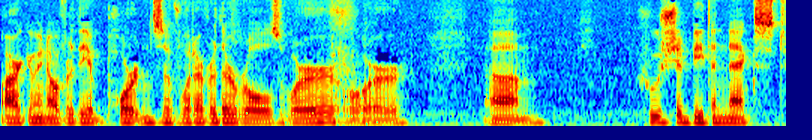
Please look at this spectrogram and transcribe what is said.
arguing over the importance of whatever their roles were or um, who should be the next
